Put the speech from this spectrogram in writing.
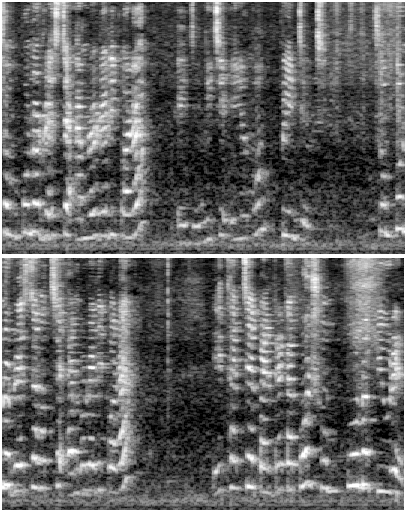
সম্পূর্ণ ড্রেসটা এমব্রয়ডারি করা। এই যে নিচে এইরকম প্রিন্টেড সম্পূর্ণ ড্রেসটা হচ্ছে এমব্রয়ডারি করা। এই থাকছে প্যান্টের কাপড়, সম্পূর্ণ পিউরের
